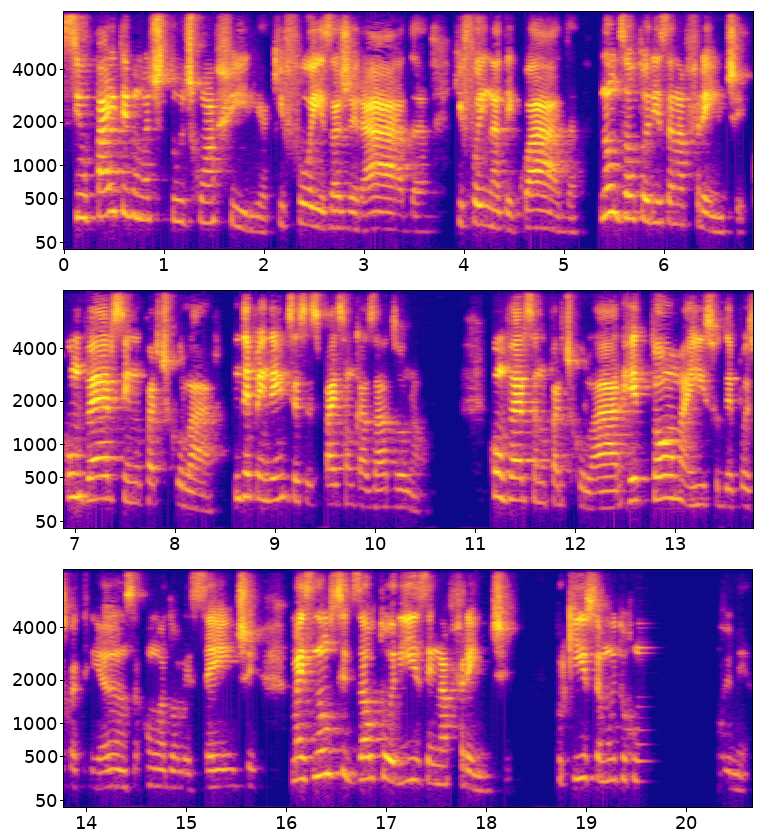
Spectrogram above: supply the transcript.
Se o pai teve uma atitude com a filha que foi exagerada, que foi inadequada, não desautoriza na frente, conversem no particular, independente se esses pais são casados ou não. Conversa no particular, retoma isso depois com a criança, com o adolescente, mas não se desautorizem na frente, porque isso é muito ruim movimento.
